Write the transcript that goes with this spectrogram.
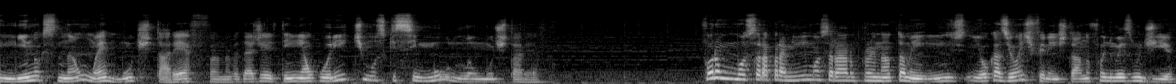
Linux não é multitarefa, na verdade ele tem algoritmos que simulam multitarefa. Foram mostrar para mim e mostraram pro Renato também, em, em ocasiões diferentes, tá? Não foi no mesmo dia.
